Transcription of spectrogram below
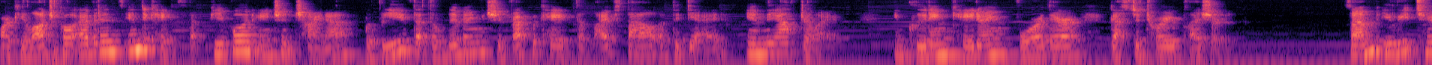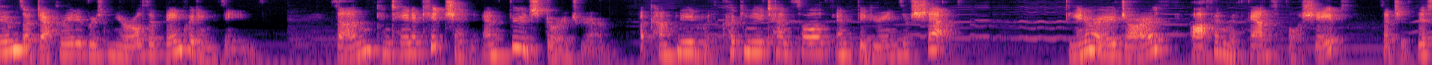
Archaeological evidence indicates that people in ancient China believed that the living should replicate the lifestyle of the dead in the afterlife, including catering for their gustatory pleasures. Some elite tombs are decorated with murals of banqueting scenes. Some contain a kitchen and food storage room, accompanied with cooking utensils and figurines of chefs. Funerary jars, often with fanciful shapes, such as this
